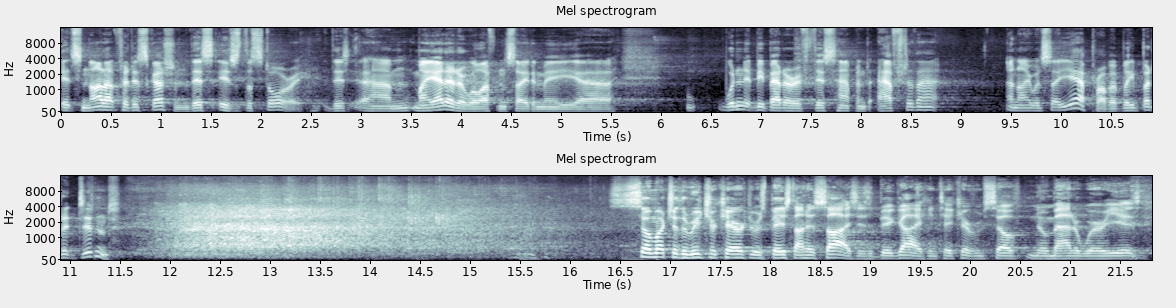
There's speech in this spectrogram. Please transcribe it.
it's not up for discussion. This is the story. This, um, my editor will often say to me, uh, wouldn't it be better if this happened after that? And I would say, yeah, probably, but it didn't. So much of the Reacher character is based on his size. He's a big guy. He can take care of himself no matter where he is.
